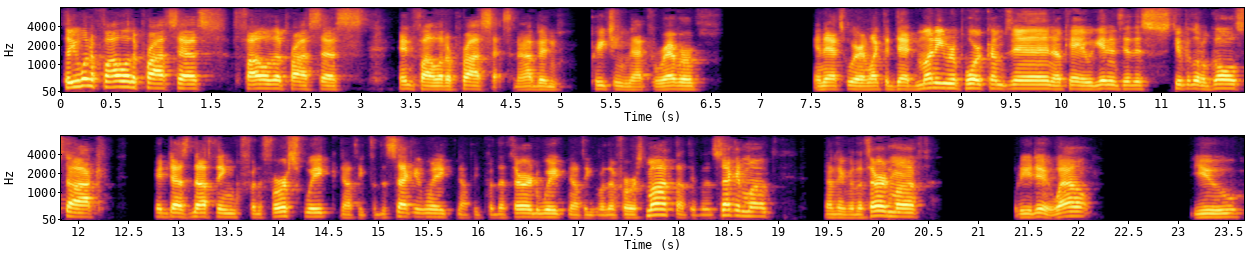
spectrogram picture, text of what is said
So you want to follow the process, follow the process, and follow the process. And I've been preaching that forever. And that's where like the dead money report comes in. Okay, we get into this stupid little gold stock. It does nothing for the first week, nothing for the second week, nothing for the third week, nothing for the first month, nothing for the second month, nothing for the third month. What do you do? Well, you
